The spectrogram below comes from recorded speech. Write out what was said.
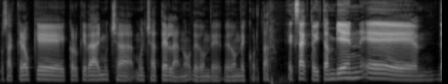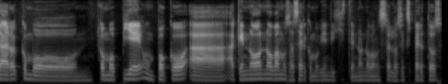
o sea, creo que, creo que hay mucha, mucha tela, ¿no? De dónde, de dónde cortar. Exacto, y también eh, dar como, como pie un poco a, a, que no, no vamos a ser, como bien dijiste, ¿no? No vamos a ser los expertos,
